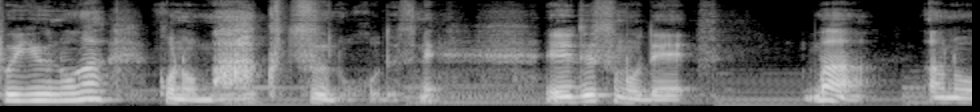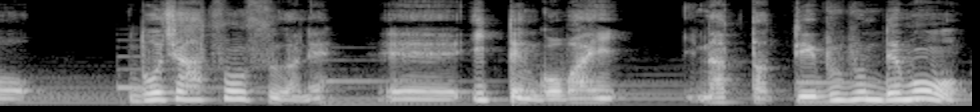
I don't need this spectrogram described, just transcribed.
というのがこの Mark2 の方ですね。えー、ですのでまああの同時発音数がね、えー、1.5倍になったっていう部分でも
